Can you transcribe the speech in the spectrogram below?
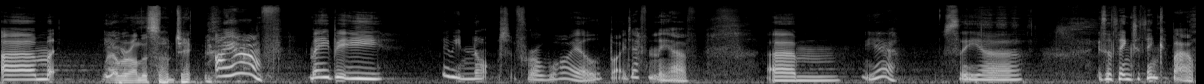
Um, While we're on the subject. I have. Maybe, maybe not for a while, but I definitely have. Um, yeah, see, uh, it's a thing to think about.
